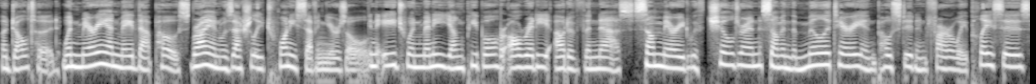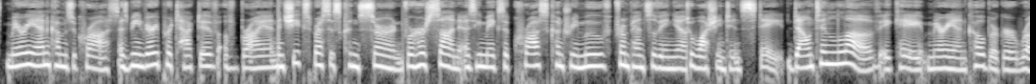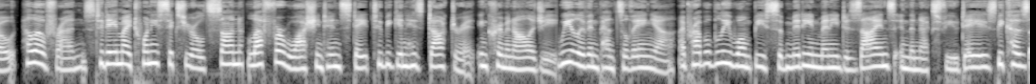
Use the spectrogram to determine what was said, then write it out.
adulthood. When Marianne made that post, Brian was actually 27 years old, an age when many young people are already out of the nest, some married with children, some in the military and posted in faraway places. Marianne comes across as being very protective of Brian, and she expresses concern for her son as he makes a cross country move from Pennsylvania to Washington State. Downton Love, aka Marianne Kohberger, wrote, Hello, friends. Today, my 26 year old son left for Washington State to begin his doctorate in criminology. We live in Pennsylvania. I probably won't be submitting many designs in the next few days because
